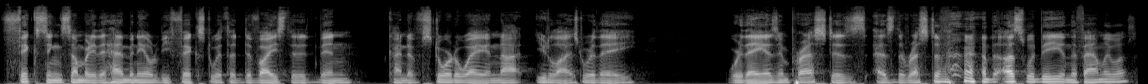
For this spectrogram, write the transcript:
fixing somebody that hadn't been able to be fixed with a device that had been kind of stored away and not utilized were they were they as impressed as as the rest of us would be and the family was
